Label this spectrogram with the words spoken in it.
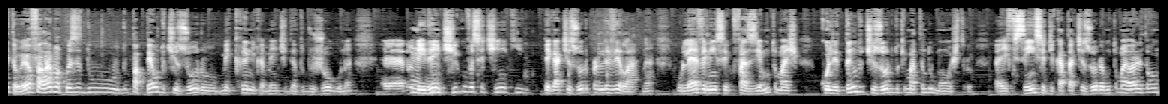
Então, eu ia falar uma coisa do, do papel do tesouro mecanicamente dentro do jogo, né? É, no D&D uhum. antigo você tinha que pegar tesouro para levelar, né? O leveling você fazia muito mais coletando tesouro do que matando monstro. A eficiência de catar tesouro é muito maior, então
